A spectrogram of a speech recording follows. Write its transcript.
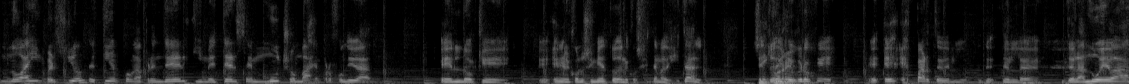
no hay inversión de tiempo en aprender y meterse mucho más en profundidad en lo que en el conocimiento del ecosistema digital. entonces yo creo que es, parte de la nueva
